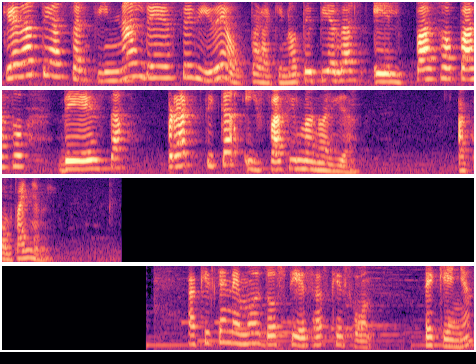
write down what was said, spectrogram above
Quédate hasta el final de este video para que no te pierdas el paso a paso de esta práctica y fácil manualidad. Acompáñame. Aquí tenemos dos piezas que son pequeñas.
